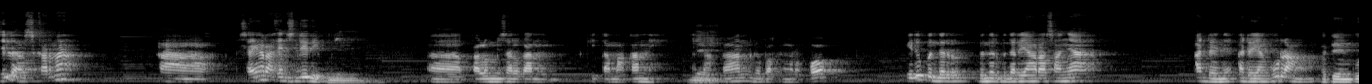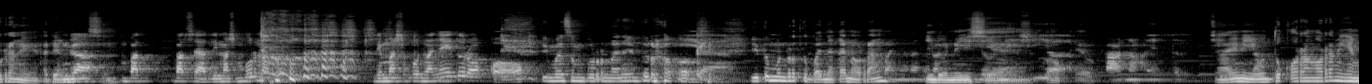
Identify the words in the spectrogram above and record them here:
Jelas karena ah, saya ngerasain sendiri. Iya. Eh, kalau misalkan kita makan nih, Iya, iya. makan gak pakai ngerokok, itu bener bener bener yang rasanya adanya ada yang kurang. Ada yang kurang ya? Ada yang Enggak ya? empat empat sehat lima sempurna. Lima sempurnanya itu rokok. lima sempurnanya itu rokok. Iya. Itu menurut kebanyakan orang Kebanyakan orang Indonesia. Indonesia. Oke, oke. Tanah. Nah ini untuk orang-orang yang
